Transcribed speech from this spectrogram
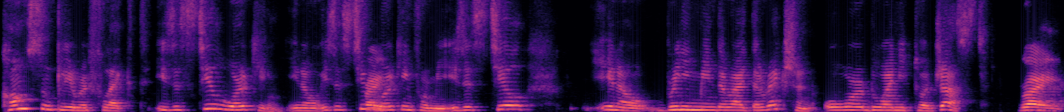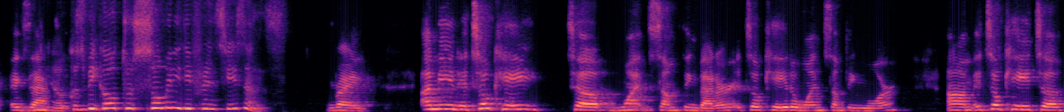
constantly reflect is it still working? You know is it still right. working for me? Is it still you know bringing me in the right direction or do i need to adjust right exactly because you know, we go through so many different seasons right i mean it's okay to want something better. It's okay to want something more. Um, it's okay to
